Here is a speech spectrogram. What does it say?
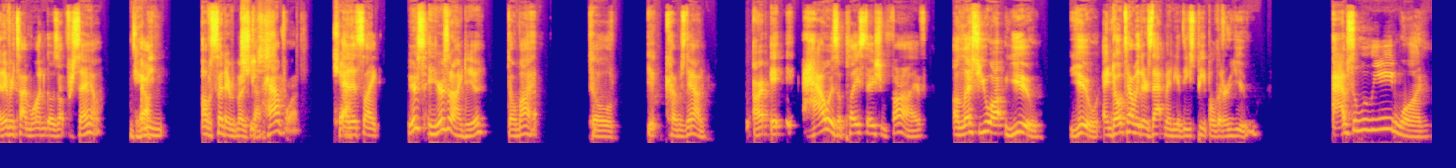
and every time one goes up for sale, Yeah, I mean, all of a sudden everybody's got to have one. yeah. And it's like, here's here's an idea. Don't buy it till it comes down. Are, it, it- how is a PlayStation 5, unless you are you, you, and don't tell me there's that many of these people that are you, absolutely need one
